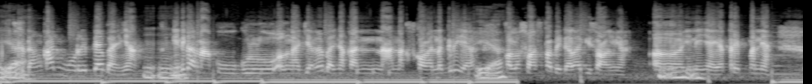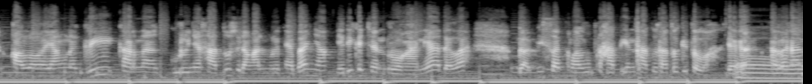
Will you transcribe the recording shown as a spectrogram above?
Iya. sedangkan muridnya banyak. Mm-mm. Ini karena aku guru eh, ngajarnya banyak kan anak sekolah negeri ya. Iya. Kalau swasta beda lagi soalnya eh, Mm-mm. ininya ya treatmentnya. kalau yang negeri karena gurunya satu sedangkan muridnya banyak jadi kecenderungannya adalah nggak bisa terlalu perhatiin satu-satu gitu loh ya kan karena kan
